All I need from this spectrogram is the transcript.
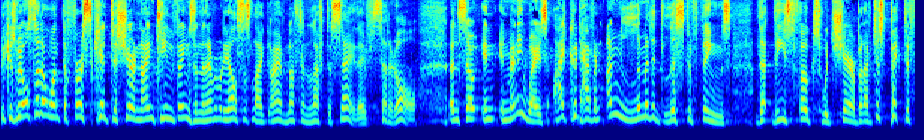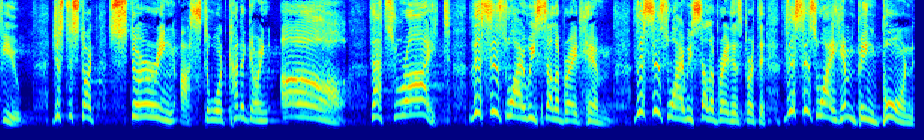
because we also don't want the first kid to share 19 things and then everybody else is like, I have nothing left to say. They've said it all. And so, in, in many ways, I could have an unlimited list of things that these folks would share, but I've just picked a few just to start stirring us toward kind of going, oh, that's right. This is why we celebrate him. This is why we celebrate his birthday. This is why him being born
